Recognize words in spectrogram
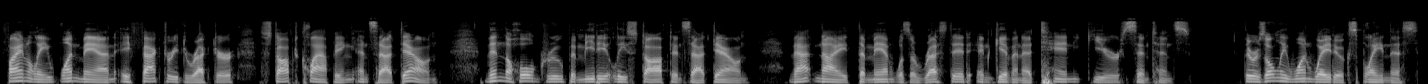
Finally, one man, a factory director, stopped clapping and sat down. Then the whole group immediately stopped and sat down. That night, the man was arrested and given a 10 year sentence. There is only one way to explain this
